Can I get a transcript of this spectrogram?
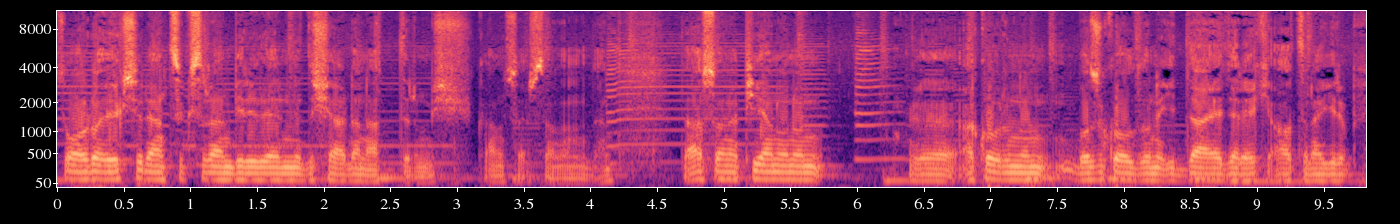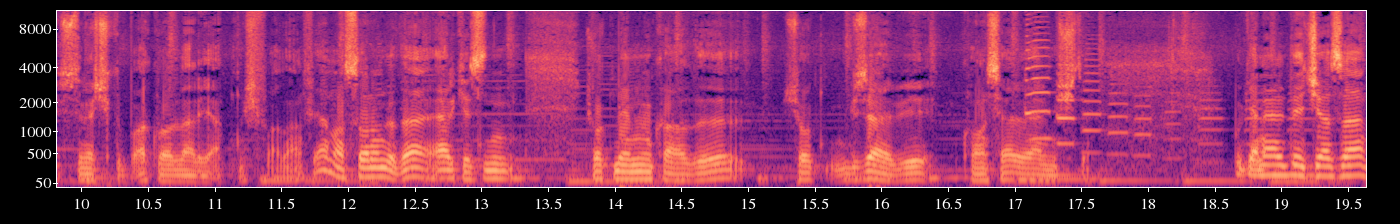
Sonra öksüren tıksıran birilerini dışarıdan attırmış konser salonundan. Daha sonra piyanonun e, akorunun bozuk olduğunu iddia ederek altına girip üstüne çıkıp akorlar yapmış falan filan. Ama sonunda da herkesin çok memnun kaldığı çok güzel bir konser vermişti. Bu genelde caza,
